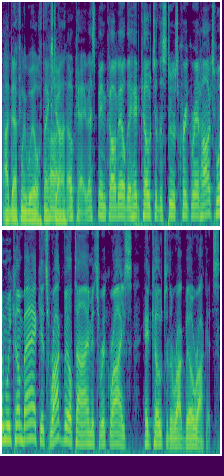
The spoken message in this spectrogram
I definitely will. Thanks, John. okay, that's Ben Caudill, the head coach of the Stewart's Creek Red Hawks. When we come back, it's Rockvale time. It's Rick Rice, head coach of the Rockvale Rockets.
